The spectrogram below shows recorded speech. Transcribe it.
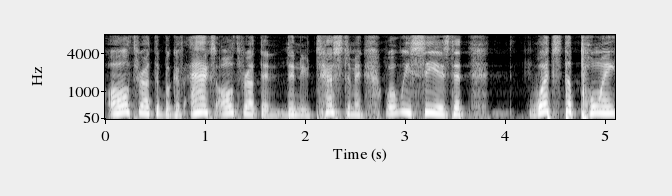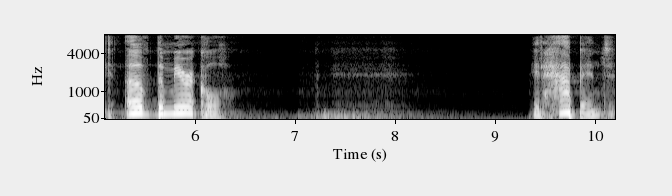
all throughout the book of acts all throughout the, the new testament what we see is that what's the point of the miracle it happened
